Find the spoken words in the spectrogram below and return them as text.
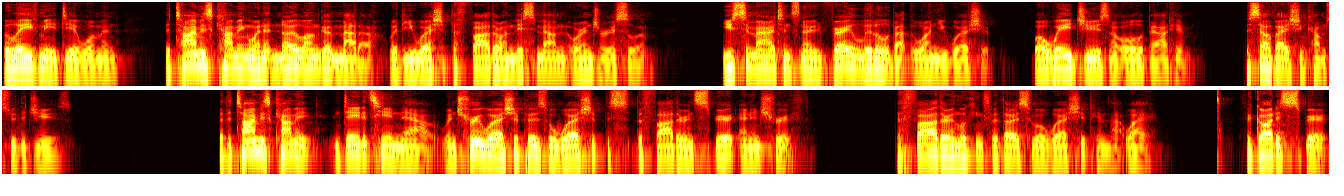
Believe me, dear woman, the time is coming when it no longer matter whether you worship the Father on this mountain or in Jerusalem. You Samaritans know very little about the one you worship, while we Jews know all about him, for salvation comes through the Jews. But the time is coming, indeed it's here now, when true worshippers will worship the Father in spirit and in truth. The Father in looking for those who will worship him that way. For God is spirit,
